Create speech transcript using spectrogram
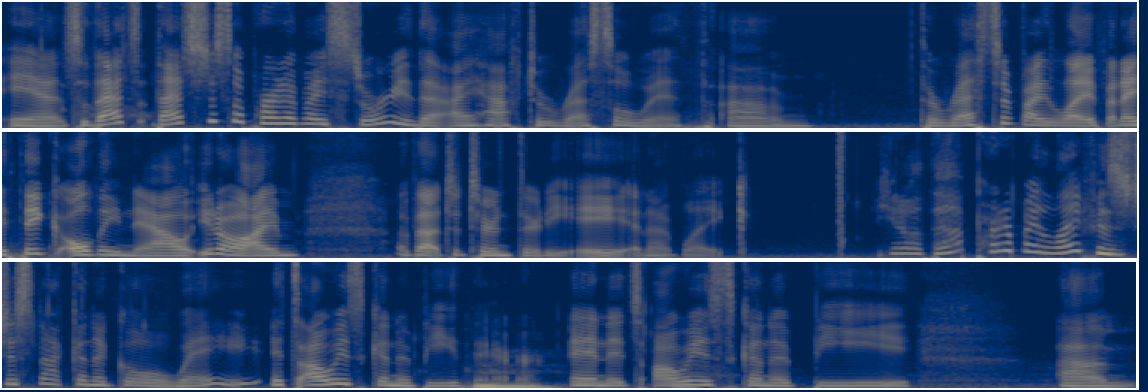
and so that's that's just a part of my story that I have to wrestle with um, the rest of my life. And I think only now, you know, I'm about to turn 38, and I'm like, you know, that part of my life is just not going to go away. It's always going to be there, mm. and it's always going to be um,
